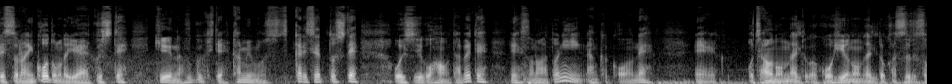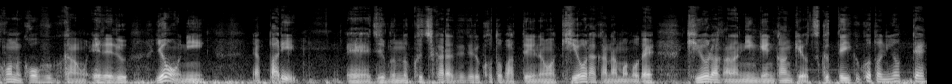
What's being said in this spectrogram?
レストラン行こうと思ったら予約して綺麗な服着て髪もしっかりセットして美味しいご飯を食べて、えー、その後になんかこうね、えー、お茶を飲んだりとかコーヒーを飲んだりとかするそこの幸福感を得れるようにやっぱりえー、自分の口から出てる言葉っていうのは清らかなもので清らかな人間関係を作っていくことによって、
